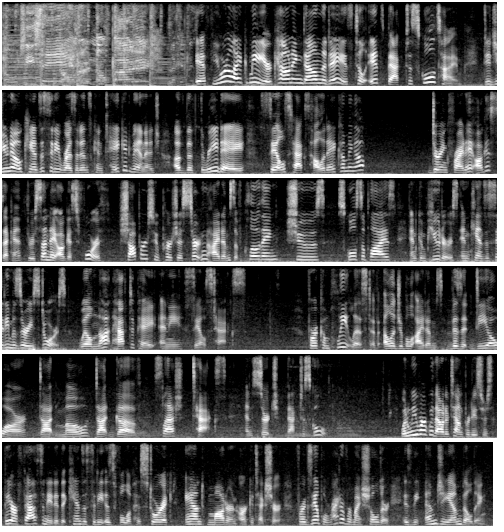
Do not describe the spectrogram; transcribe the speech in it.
If you're like me, you're counting down the days till it's back to school time. Did you know Kansas City residents can take advantage of the three-day sales tax holiday coming up? During Friday, August 2nd through Sunday, August 4th, shoppers who purchase certain items of clothing, shoes, school supplies, and computers in Kansas City, Missouri stores will not have to pay any sales tax. For a complete list of eligible items, visit dor.mo.gov slash tax and search Back to School. When we work with out-of-town producers, they are fascinated that Kansas City is full of historic and modern architecture. For example, right over my shoulder is the MGM building,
